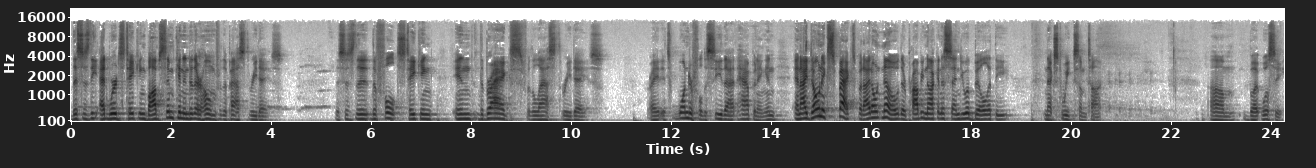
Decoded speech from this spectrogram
this is the Edwards taking Bob Simkin into their home for the past three days. This is the, the Fultz taking in the Brags for the last three days. Right? It's wonderful to see that happening. And and I don't expect, but I don't know, they're probably not going to send you a bill at the next week sometime. Um, but we'll see.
